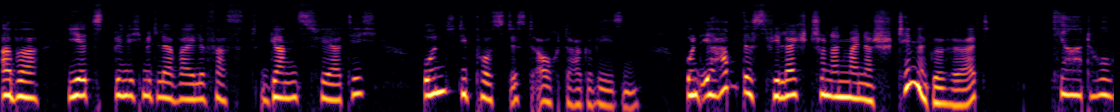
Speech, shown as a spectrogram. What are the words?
Aber jetzt bin ich mittlerweile fast ganz fertig und die Post ist auch da gewesen. Und ihr habt es vielleicht schon an meiner Stimme gehört. Ja, du,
